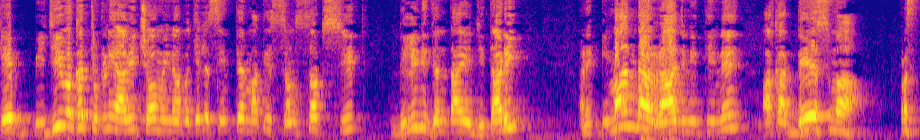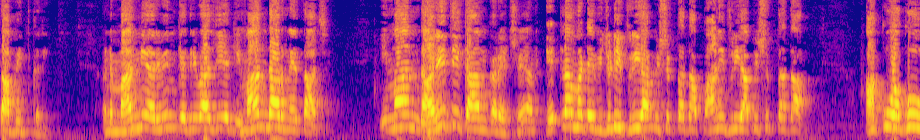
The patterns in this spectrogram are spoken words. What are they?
કે બીજી વખત ચૂંટણી આવી છ મહિના પછી, એટલે સિત્તેરમાંથી સડસઠ સીટ દિલ્હીની જનતાએ જીતાડી અને ઈમાનદાર રાજનીતિને આખા દેશમાં પ્રસ્થાપિત કરી. અને માનની અરવિંદ કેજરીવાલજી એક ઈમાનદાર નેતા છે. ઈમાનદારીથી કામ કરે છે અને એટલા માટે વીજળી ફ્રી આપી શકતા હતા, પાણી ફ્રી આપી શકતા હતા, આખું આખું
